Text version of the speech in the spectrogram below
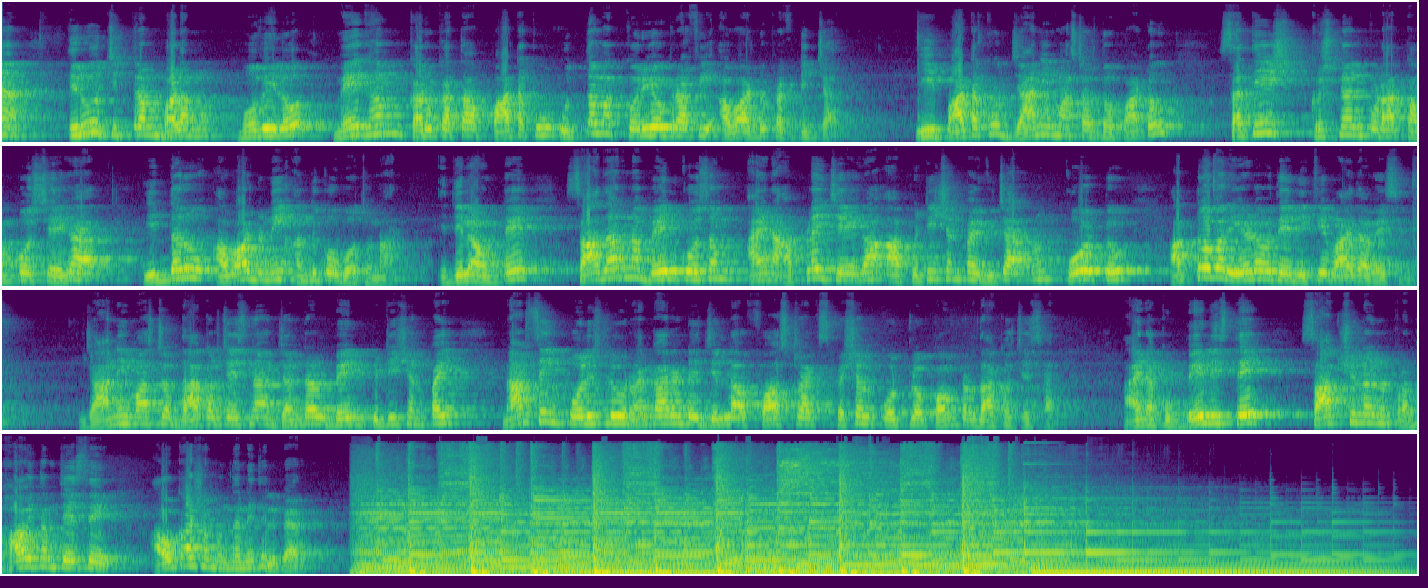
తిరు చిత్రం బళం మూవీలో మేఘం కరుకథ పాటకు ఉత్తమ కొరియోగ్రఫీ అవార్డు ప్రకటించారు. ఈ పాటకు జానీ మాస్టర్తో పాటు సతీష్ కృష్ణన్ కూడా కంపోజ్ చేయగా ఇద్దరు అవార్డుని అందుకోబోతున్నారు. ఇదిలా ఉంటే సాధారణ బెయిల్ కోసం ఆయన అప్లై చేయగా ఆ పిటిషన్పై విచారణను కోర్టు అక్టోబర్ ఏడవ తేదీకి వాయిదా వేసింది. జానీ మాస్టర్ దాఖలు చేసిన జనరల్ బెయిల్ పిటిషన్పై నార్సింగ్ పోలీసులు రంగారెడ్డి జిల్లా ఫాస్ట్ ట్రాక్ స్పెషల్ కోర్టులో కౌంటర్ దాఖలు చేశారు. ఆయనకు బెయిల్ ఇస్తే సాక్షులను ప్రభావితం చేసే అవకాశం ఉందని తెలిపారు.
